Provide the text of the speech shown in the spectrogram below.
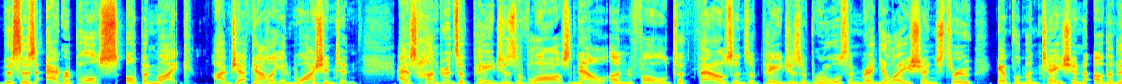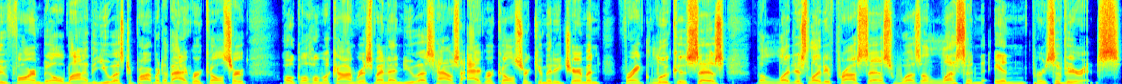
This is AgriPulse Open Mic. I'm Jeff Nalley in Washington. As hundreds of pages of laws now unfold to thousands of pages of rules and regulations through implementation of the new Farm Bill by the U.S. Department of Agriculture, Oklahoma Congressman and U.S. House Agriculture Committee Chairman Frank Lucas says the legislative process was a lesson in perseverance.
